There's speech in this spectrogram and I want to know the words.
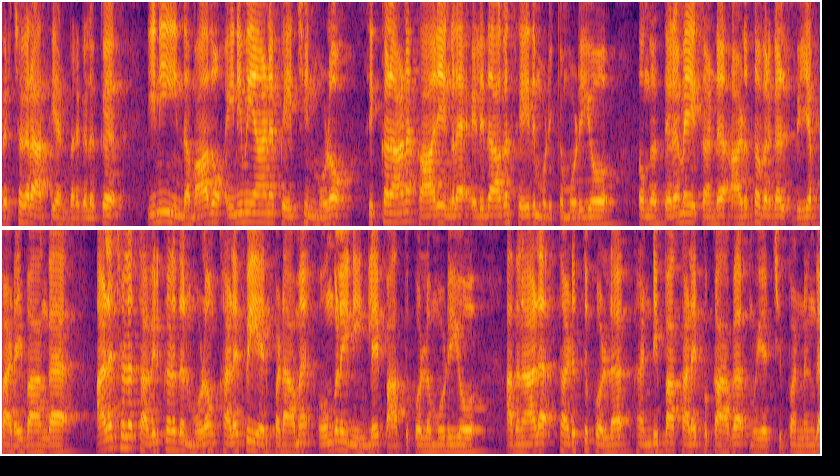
விருச்சகராசி அன்பர்களுக்கு இனி இந்த மாதம் இனிமையான பேச்சின் மூலம் சிக்கலான காரியங்களை எளிதாக செய்து முடிக்க முடியும். உங்கள் திறமையை கண்டு அடுத்தவர்கள் வியப்படைவாங்க. அலைச்சலை தவிர்க்கிறதன் மூலம் களைப்பு ஏற்படாமல் உங்களை நீங்களே பார்த்து கொள்ள முடியும். அதனால் தடுத்து கொள்ள கண்டிப்பாக களைப்புக்காக முயற்சி பண்ணுங்க.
